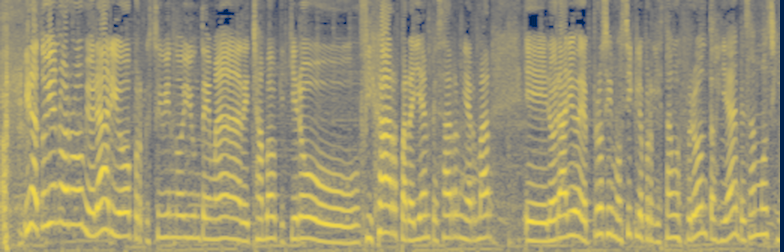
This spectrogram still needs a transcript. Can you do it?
y nada, todavía no armo mi horario porque estoy viendo hoy un tema de chamba que quiero fijar para ya empezar mi armar eh, el horario del próximo ciclo porque estamos prontos ya, empezamos, y-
